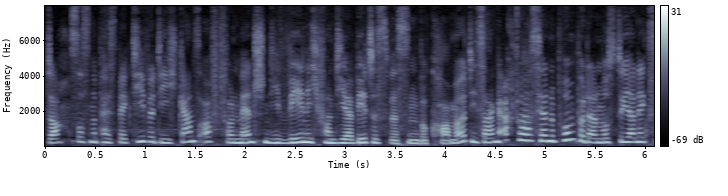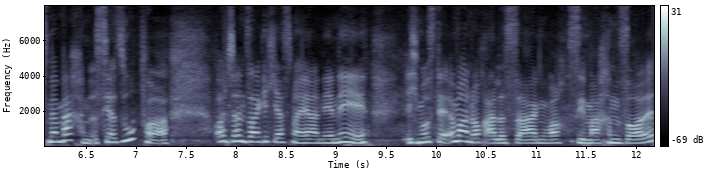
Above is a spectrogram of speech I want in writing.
Doch, das ist eine Perspektive, die ich ganz oft von Menschen, die wenig von Diabetes wissen, bekomme. Die sagen, ach, du hast ja eine Pumpe, dann musst du ja nichts mehr machen. Ist ja super. Und dann sage ich erstmal, ja, nee, nee, ich muss dir immer noch alles sagen, was sie machen soll.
